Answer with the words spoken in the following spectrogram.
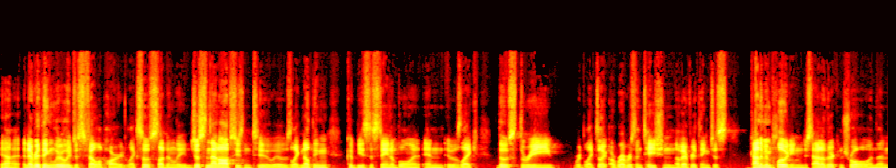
Yeah, and everything literally just fell apart like so suddenly. Just in that offseason too. It was like nothing could be sustainable and, and it was like those three were like, like a representation of everything just kind of imploding, just out of their control, and then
